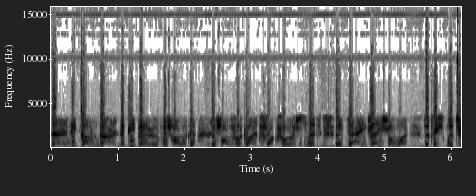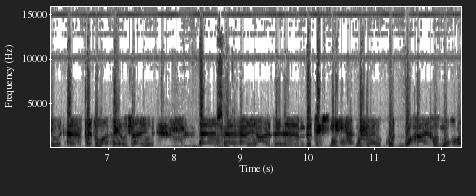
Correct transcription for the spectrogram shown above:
Uh, die kan daar de keeper uh, verschalken. De Zandvoort leidt vlak voor rust met de 1-2 zomaar. Dat is natuurlijk erg prettig, laat eerlijk zijn hier. En ja, het, het is nu, nu heel kort dag eigenlijk nog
